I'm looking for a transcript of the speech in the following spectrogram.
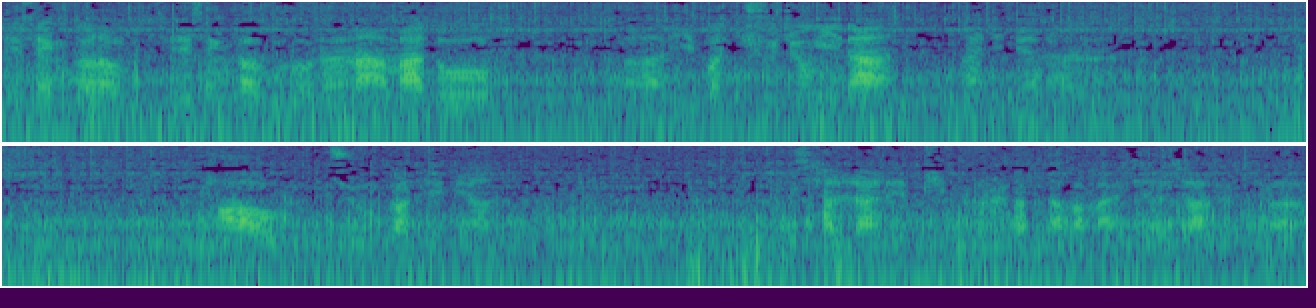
제 생각, 제 생각으로는 아마도 어, 이번 주중이나 아니면은 다음 주가 되면 산란의 피크를 갖다가 맞이하지 않을까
